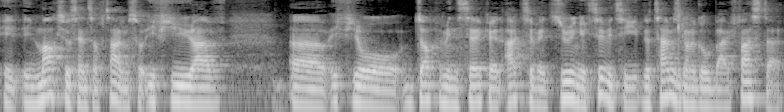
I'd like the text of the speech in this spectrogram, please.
It, it, marks your sense of time. So if you have uh, if your dopamine circuit activates during activity, the time is going to go by faster.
